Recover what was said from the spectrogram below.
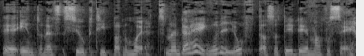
eh, internets soptippar nummer ett. Men där hänger vi ofta så det är det man får se.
